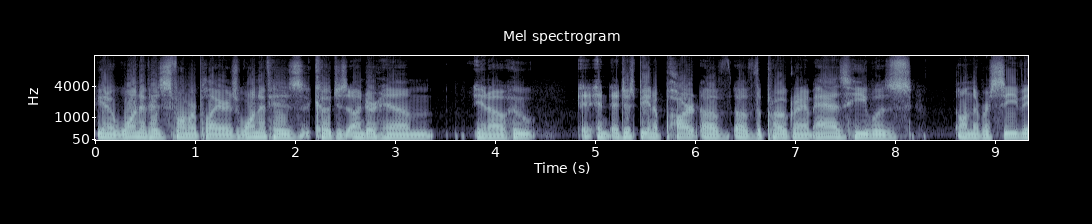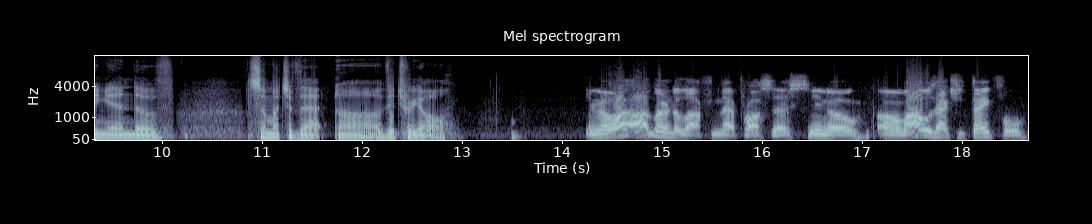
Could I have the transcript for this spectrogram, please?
you know one of his former players, one of his coaches under him, you know who and, and just being a part of of the program as he was on the receiving end of so much of that uh, vitriol? You know, I, I, learned a lot from that process. You know, um, I was actually thankful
